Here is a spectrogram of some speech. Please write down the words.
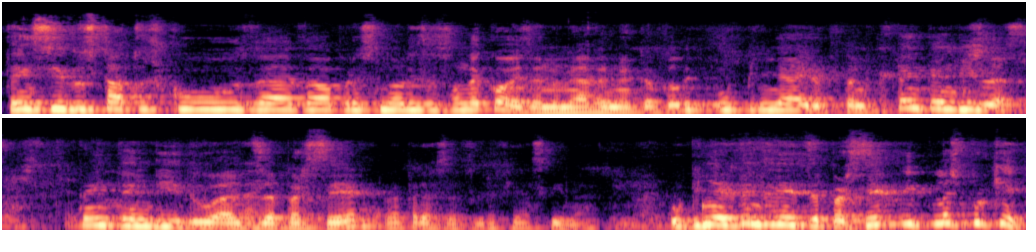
tem sido o status quo da, da operacionalização da coisa, nomeadamente o pinheiro, portanto, que tem tendido a, tem tendido a desaparecer. Aparece a fotografia a seguir, não é? O pinheiro tem tendido a desaparecer, mas porquê?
